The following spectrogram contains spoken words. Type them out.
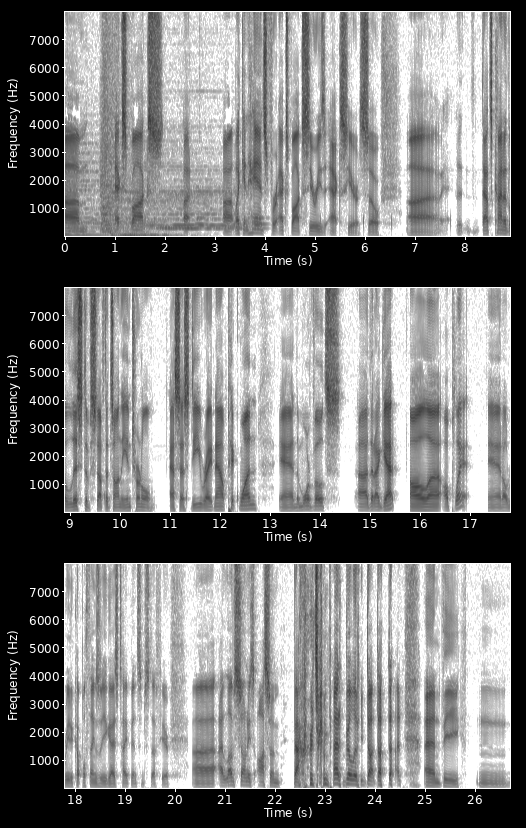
um, Xbox, uh, uh, like enhanced for Xbox Series X here? So uh, that's kind of the list of stuff that's on the internal SSD right now. Pick one, and the more votes that I get, I'll I'll play it, and I'll read a couple things while you guys type in some stuff here. Uh, I love Sony's awesome backwards compatibility. Dot dot dot, and the mm,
